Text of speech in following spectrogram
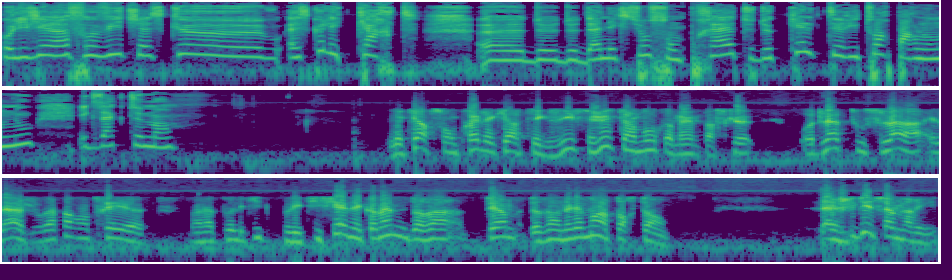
Olivier Rafovitch, est-ce que, les cartes euh, d'annexion sont prêtes? De quel territoire parlons-nous exactement? Les cartes sont prêtes, les cartes existent. C'est juste un mot quand même, parce que au-delà de tout cela, et là, je ne voudrais pas rentrer euh, dans la politique politicienne, mais quand même dans un élément important. La Judée-Samarie,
